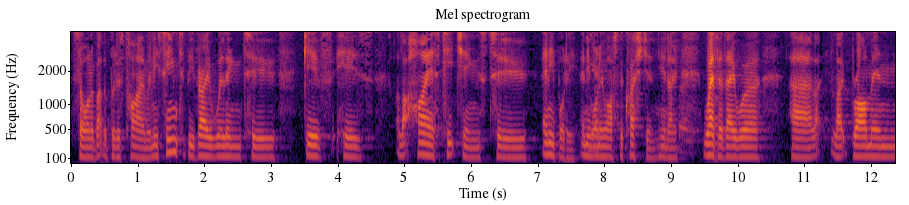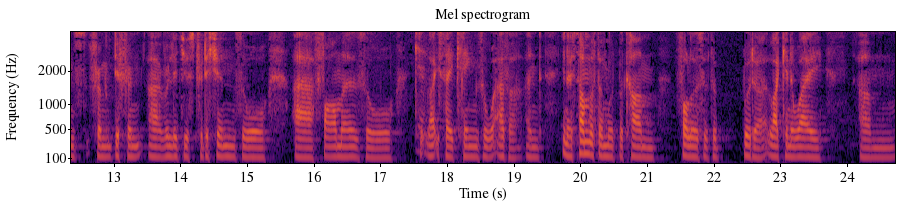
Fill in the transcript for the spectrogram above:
so on about the Buddha's time, and he seemed to be very willing to give his like highest teachings to anybody, anyone yes. who asked the question. You know, right. whether they were uh, like, like, Brahmins from different uh, religious traditions, or uh, farmers, or yeah. like you say, kings, or whatever. And you know, some of them would become followers of the Buddha, like in a way, um,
